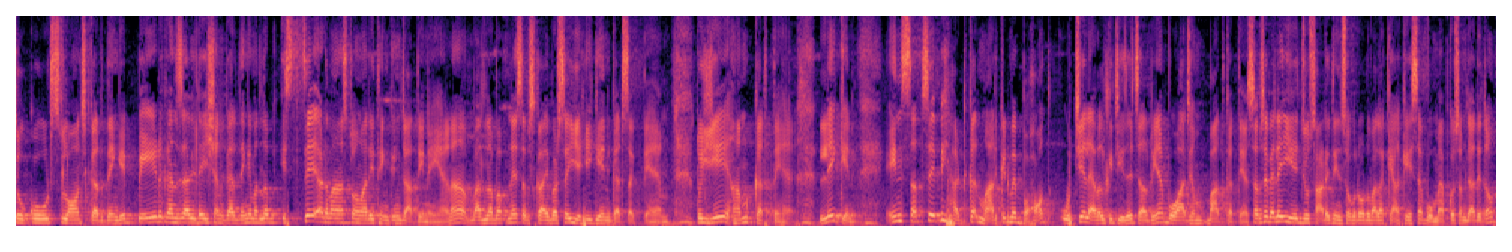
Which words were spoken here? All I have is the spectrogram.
तो कोर्स लॉन्च कर देंगे पेड कंसल्टेशन कर देंगे मतलब इससे एडवांस तो हमारी थिंकिंग जाती नहीं है ना मतलब अपने सब्सक्राइबर से यही गेन कर सकते हैं हम। तो ये हम करते हैं। लेकिन इन सबसे भी हटकर मार्केट में बहुत ऊँचे लेवल की चीज़ें चल रही हैं, वो आज हम बात करते हैं। सबसे पहले ये जो साढ़े तीन सौ करोड़ वाला क्या केस है, वो मैं आपको समझा देता हूँ।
